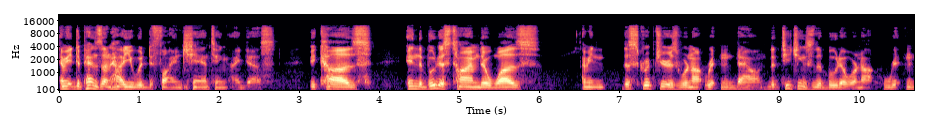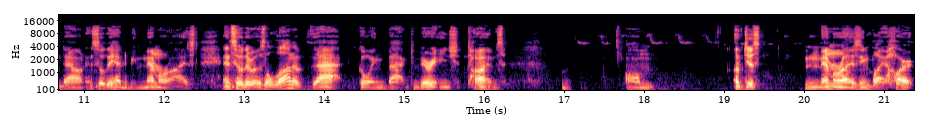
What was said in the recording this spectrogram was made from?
I mean, it depends on how you would define chanting, I guess, because in the Buddhist time there was, I mean, the scriptures were not written down. The teachings of the Buddha were not written down, and so they had to be memorized. And so there was a lot of that going back to very ancient times um, of just memorizing by heart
